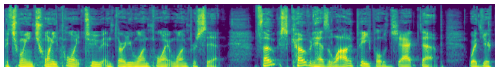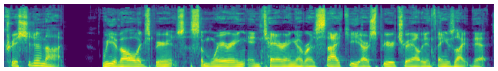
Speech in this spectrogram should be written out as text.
between 20.2 and 31.1%. Folks, COVID has a lot of people jacked up, whether you're Christian or not. We have all experienced some wearing and tearing of our psyche, our spirituality, and things like that.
